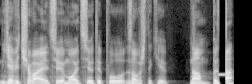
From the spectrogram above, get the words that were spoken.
я відчуваю цю емоцію, типу, знову ж таки, нам пизда.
